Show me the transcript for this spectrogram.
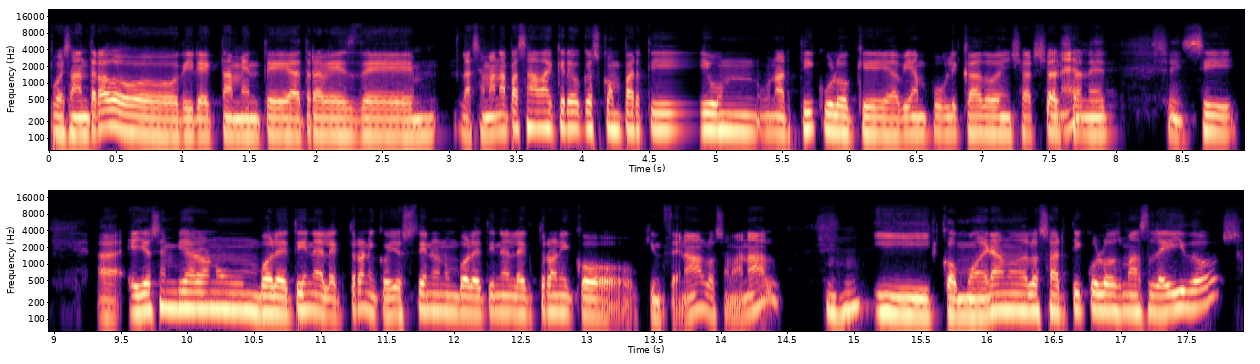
Pues ha entrado directamente a través de... La semana pasada creo que os compartí un, artículo que habían publicado en Sharshanet. sí. Sí. Ah, ellos enviaron un boletín electrónico. Ellos tienen un boletín electrónico quincenal o semanal y como era uno de los artículos más leídos,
